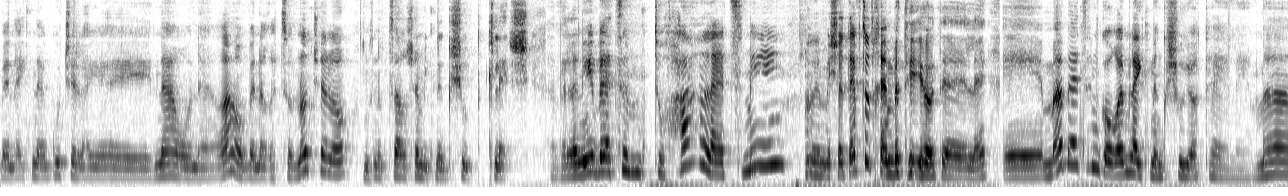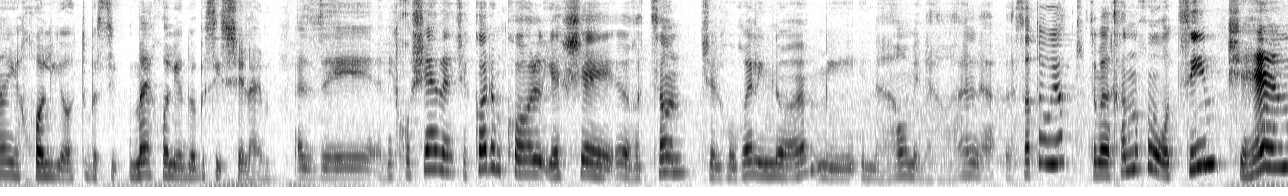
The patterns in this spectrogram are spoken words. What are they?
בין ההתנהגות של הנער או נערה, או בין הרצונות שלו, נוצר שם התנגשות, קלאש. אבל אני בעצם תוהה לעצמי, ומשתפת אתכם בתהיות האלה, אה, מה בעצם גורם להתנגשויות האלה? מה יכול להיות, מה יכול להיות בבסיס שלהם? אז אה, אני חושבת שקודם כל יש אה, רצון של הורה למנוע מנער או מנערה לעשות טעויות. זאת אומרת, אנחנו רוצים שהם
